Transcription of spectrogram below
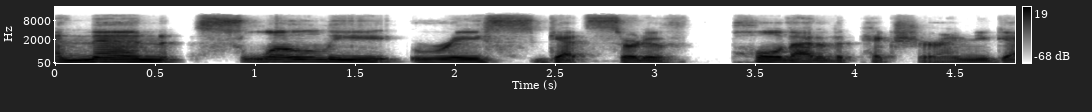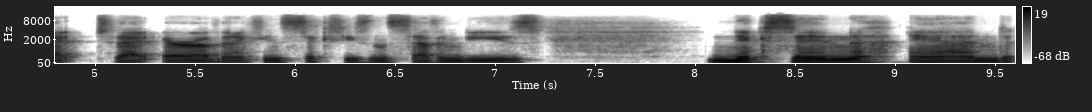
And then slowly race gets sort of pulled out of the picture and you get to that era of the 1960s and 70s Nixon and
